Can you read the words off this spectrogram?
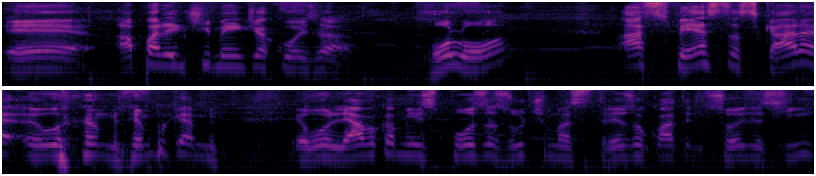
É, aparentemente a coisa rolou. As festas, cara, eu, eu me lembro que a eu olhava com a minha esposa as últimas três ou quatro edições, assim,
